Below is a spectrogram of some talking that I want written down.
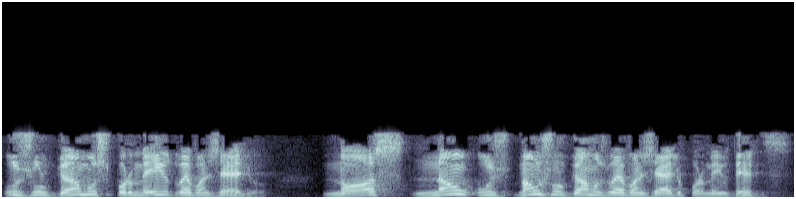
os julgamos por meio do evangelho. Nós não, os, não julgamos o evangelho por meio deles.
